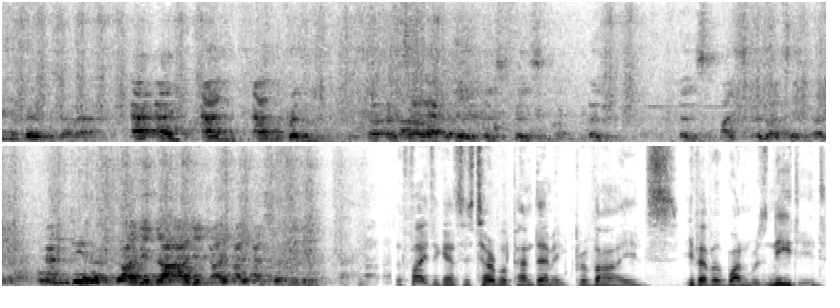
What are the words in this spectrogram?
And the President of South Africa. And, and, and the President uh, of South Africa as, as, as, as, I, as I said earlier. Oh, you did? I did not. I, did, I, I, I certainly did. The fight against this terrible pandemic provides, if ever one was needed,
